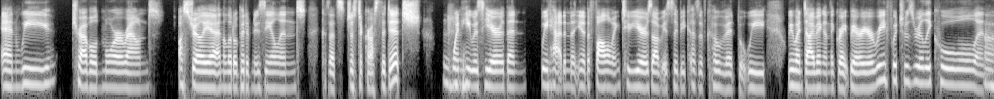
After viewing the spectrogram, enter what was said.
And we traveled more around Australia and a little bit of New Zealand because that's just across the ditch mm-hmm. when he was here than we had in the you know the following two years obviously because of covid but we we went diving on the great barrier reef which was really cool and oh,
